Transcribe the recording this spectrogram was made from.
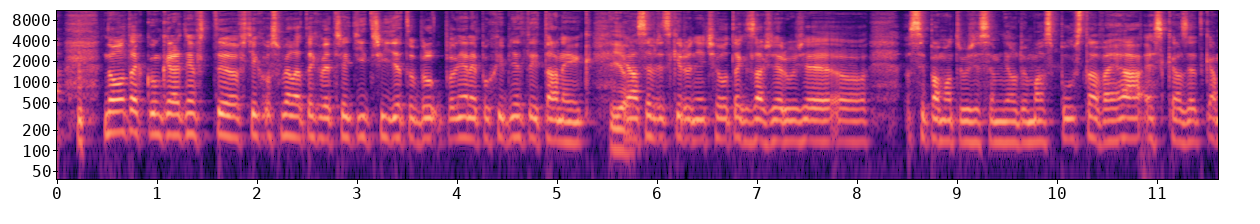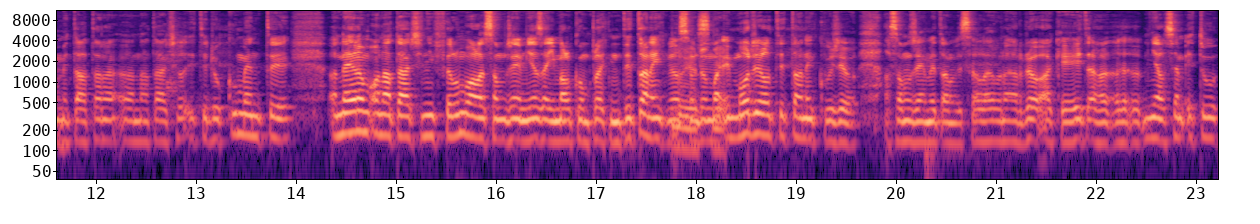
no, tak konkrétně v, t- v těch osmi letech ve třetí třídě to byl úplně nepochybně Titanic. Jo. Já se vždycky do něčeho tak zažeru, že uh, si pamatuju, že jsem měl doma spousta VHS kazet, kam mi táta natáčel i ty dokumenty. Nejenom o natáčení filmu, ale samozřejmě mě zajímal kompletní Titanic. Měl no, jsem jasně. doma i model Titaniku, že jo. A samozřejmě tam vysel Leonardo a Kate a měl jsem i tu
